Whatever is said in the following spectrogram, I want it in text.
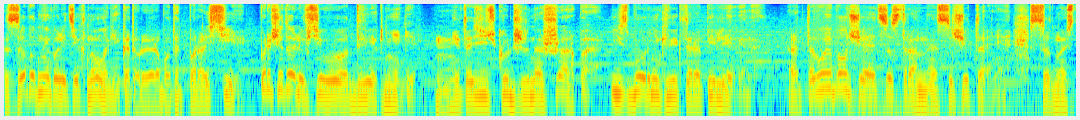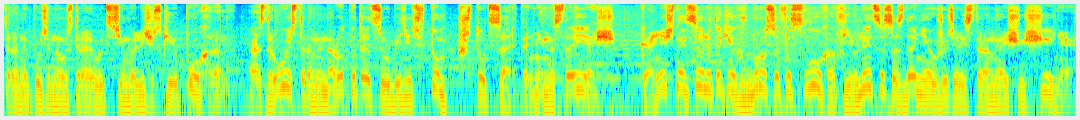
Западные политтехнологи, которые работают по России, прочитали всего две книги – методичку Джина Шарпа и сборник Виктора Пелевина. Оттого и получается странное сочетание. С одной стороны, Путина устраивают символические похороны, а с другой стороны, народ пытается убедить в том, что царь-то не настоящий. Конечной целью таких вбросов и слухов является создание у жителей страны ощущения,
